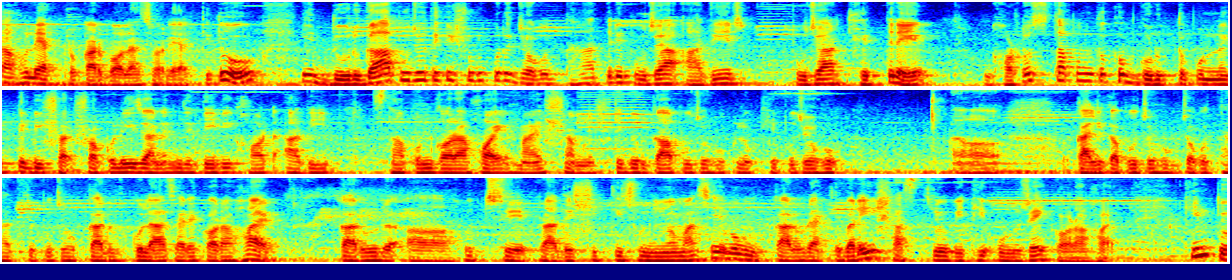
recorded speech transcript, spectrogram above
তাহলে এক প্রকার বলা চলে আর কি। তো এই দুর্গা পুজো থেকে শুরু করে জগদ্ধাত্রী পূজা আদির পূজার ক্ষেত্রে ঘটস্থাপন তো খুব গুরুত্বপূর্ণ একটি বিষয়। সকলেই জানেন যে দেবী ঘট আদি স্থাপন করা হয় মায়ের সামনে। সেটি দুর্গা পুজো হোক, লক্ষ্মী পুজো হোক কালিকা পুজো হোক, জগদ্ধাত্রী পুজো হোক, কারুর কুলে আচারে করা হয়। কারুর হচ্ছে প্রাদেশিক কিছু নিয়ম আছে এবং কারুর একেবারেই শাস্ত্রীয় বিধি অনুযায়ী করা হয়। কিন্তু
